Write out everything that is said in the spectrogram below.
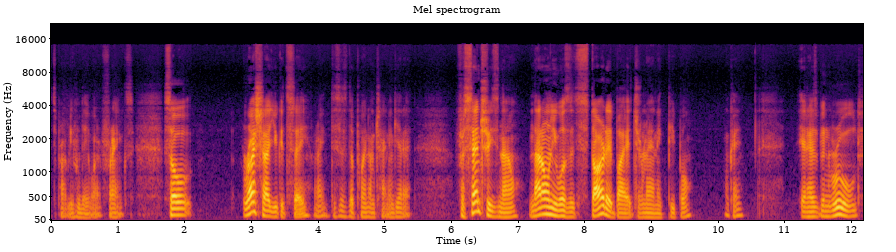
it's probably who they were, Franks. So Russia, you could say, right? This is the point I'm trying to get at. For centuries now, not only was it started by a Germanic people, okay, it has been ruled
